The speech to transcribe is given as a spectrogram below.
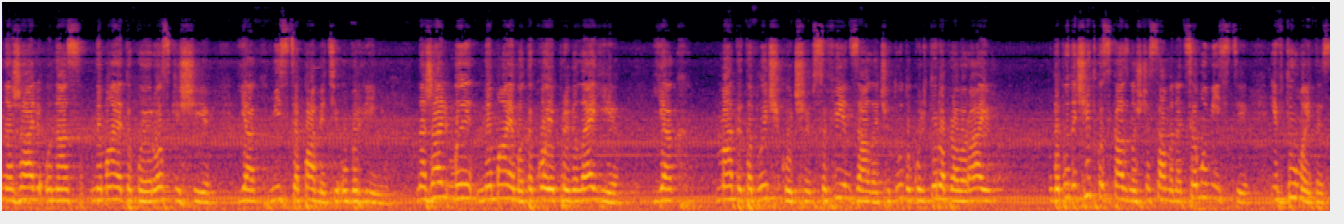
на жаль, у нас немає такої розкіші, як місця пам'яті у Берліні. На жаль, ми не маємо такої привілегії, як мати табличку чи в Софіїнзале, чи тут у культура праворай, де буде чітко сказано, що саме на цьому місці, і вдумайтесь,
